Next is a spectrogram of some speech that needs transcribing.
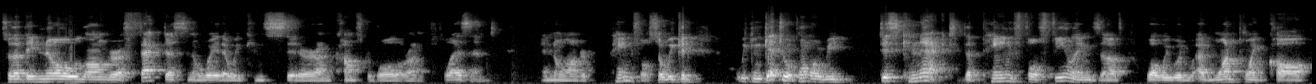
so that they no longer affect us in a way that we consider uncomfortable or unpleasant and no longer painful. So we can we can get to a point where we disconnect the painful feelings of what we would at one point call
